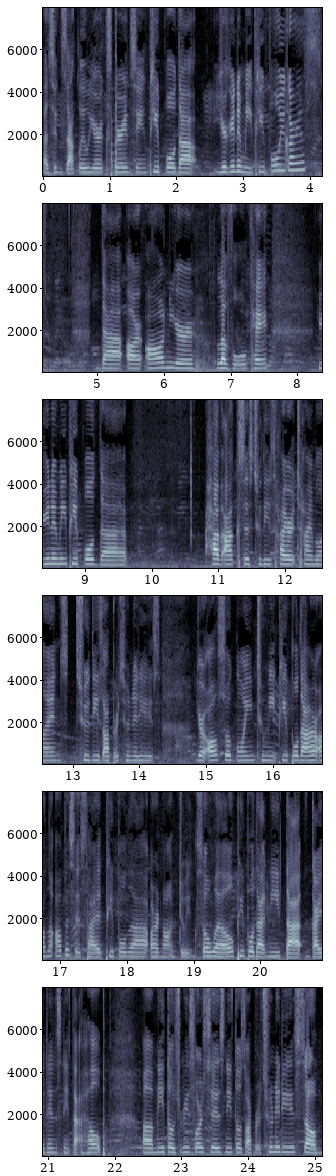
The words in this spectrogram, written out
that's exactly what you're experiencing. People that you're gonna meet people, you guys, that are on your level, okay? You're gonna meet people that have access to these higher timelines, to these opportunities. You're also going to meet people that are on the opposite side, people that are not doing so well, people that need that guidance, need that help, um, need those resources, need those opportunities. So,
